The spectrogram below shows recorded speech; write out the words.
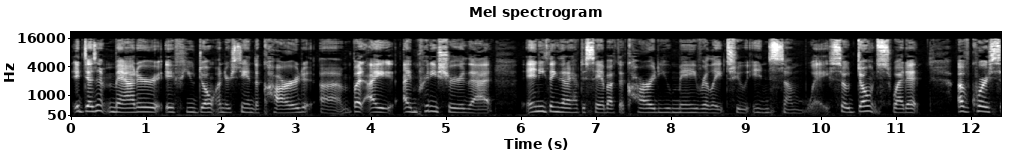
it doesn't matter if you don't understand the card, um, but I I'm pretty sure that anything that I have to say about the card you may relate to in some way. So don't sweat it. Of course,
